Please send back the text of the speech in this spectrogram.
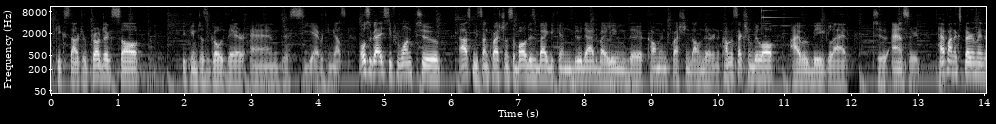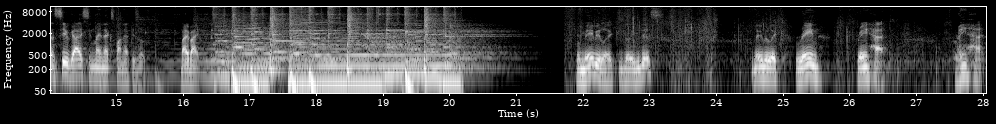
Kickstarter project, so you can just go there and see everything else. Also guys, if you want to ask me some questions about this bag, you can do that by leaving the comment question down there in the comment section below. I will be glad to answer it. Have fun experiment and see you guys in my next fun episode. Bye bye. or maybe like like this maybe like rain rain hat rain hat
